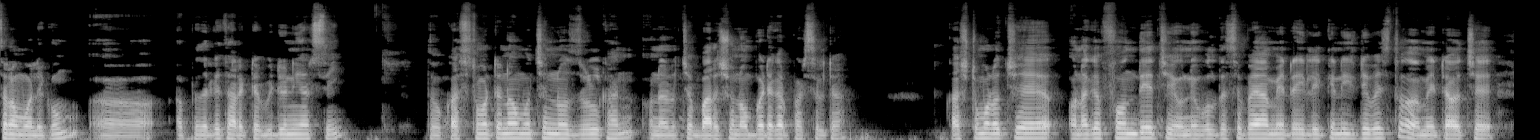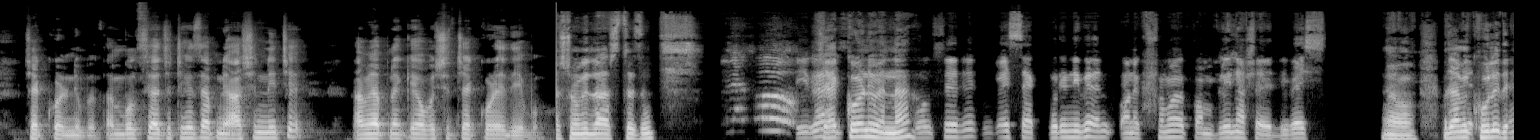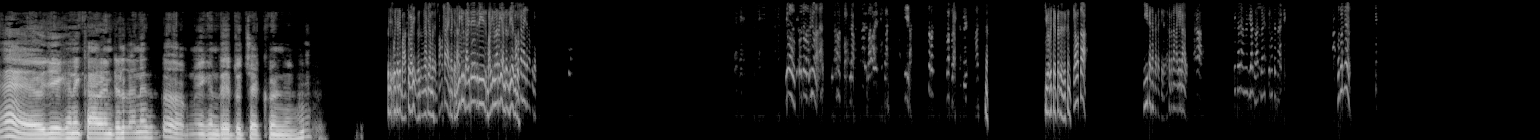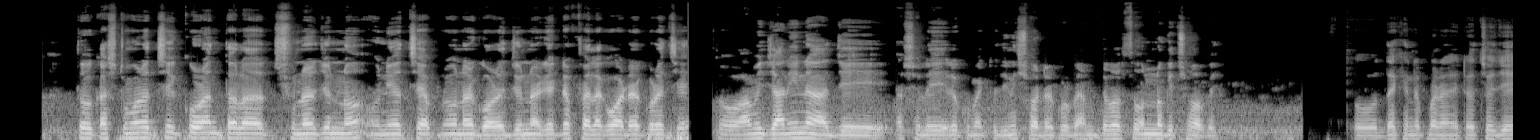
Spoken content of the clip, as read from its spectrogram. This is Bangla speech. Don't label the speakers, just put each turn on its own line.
আসসালামু আলাইকুম। আহ, আপনাদের কাছে আরেকটা ভিডিও নিয়ে আসছি। তো কাস্টমারটার নাম হচ্ছে নজরুল খান। ওনার হচ্ছে বারোশো নব্বই টাকার পার্সেলটা কাস্টমার হচ্ছে ওনাকে ফোন দিয়েছে। উনি বলতেছে ভাই আমি এটা ইলেকট্রনিক্স ডিভাইস তো আমি এটা হচ্ছে চেক করে নেব। তো আমি বলছি আচ্ছা ঠিক আছে আপনি আসেন নিচে আমি আপনাকে অবশ্যই চেক করে দেব।
কাস্টমার কিন্তু আসতেছে। চেক করে নেবেন না।
বলছে যে ডিভাইস চেক করে নিবেন। অনেক সময় কমপ্লেন আসে ডিভাইস
ও আচ্ছা আমি খুলে দিই হ্যাঁ ওই যে এখানে কারেন্টের লাইন আছে তো আপনি এখান থেকে একটু চেক করে নিন হ্যাঁ।
তো কাস্টমার হচ্ছে কোরআন তালা শোনার জন্য উনি হচ্ছে আপনি ওনার ঘরের জন্য আর কি একটা ফেলাকে অর্ডার করেছে। তো আমি জানি না যে আসলে এরকম একটা জিনিস অর্ডার করবে আমি তো ভাবছি অন্য কিছু হবে। তো দেখেন আপনারা এটা হচ্ছে যে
